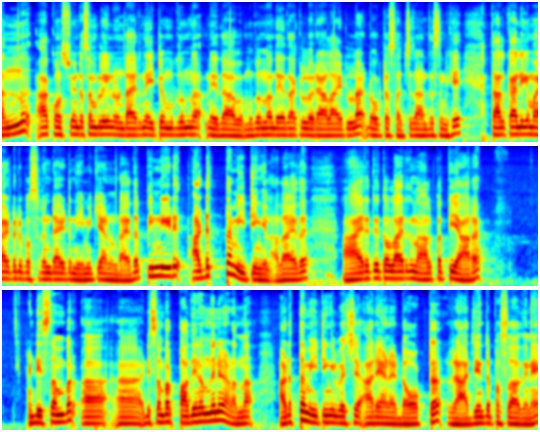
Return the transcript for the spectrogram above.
അന്ന് ആ കോൺസ്റ്റിറ്റ്യൂന്റ് അസംബ്ലിയിൽ ഉണ്ടായിരുന്ന ഏറ്റവും മുതിർന്ന നേതാവ് മുതിർന്ന നേതാക്കളിൽ ഒരാളായിട്ടുള്ള ഡോക്ടർ സച്ചിദാനന്ദ സിൻഹയെ താൽക്കാലികമായിട്ടൊരു പ്രസിഡന്റായിട്ട് നിയമിക്കുകയാണ് ഉണ്ടായത്. പിന്നീട് അടുത്ത മീറ്റിങ്ങിൽ അതായത് ആയിരത്തി തൊള്ളായിരത്തി നാൽപ്പത്തി ആറ് ഡിസംബർ ഡിസംബർ പതിനൊന്നിന് നടന്ന അടുത്ത മീറ്റിങ്ങിൽ വെച്ച് ആരെയാണ് ഡോക്ടർ രാജേന്ദ്ര പ്രസാദിനെ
